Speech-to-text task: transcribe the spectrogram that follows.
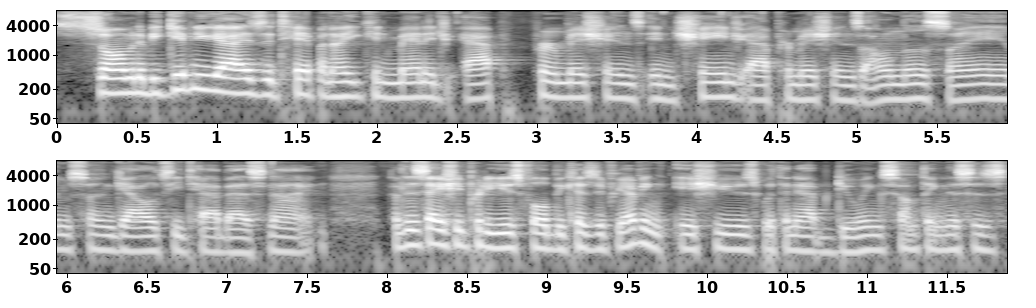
So I'm going to be giving you guys a tip on how you can manage app permissions and change app permissions on the Samsung Galaxy Tab S9. Now this is actually pretty useful because if you're having issues with an app doing something, this is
